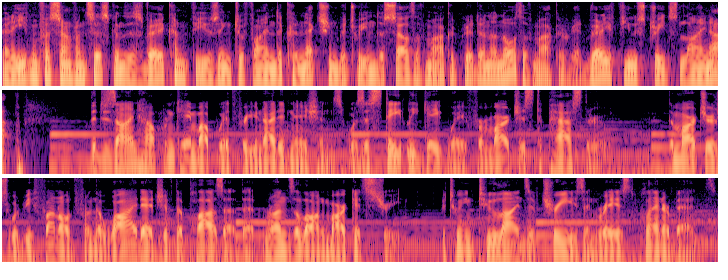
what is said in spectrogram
And even for San Franciscans, it's very confusing to find the connection between the south of Market Grid and the north of Market Grid. Very few streets line up. The design Halprin came up with for United Nations was a stately gateway for marches to pass through, the marchers would be funneled from the wide edge of the plaza that runs along Market Street, between two lines of trees and raised planter beds,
